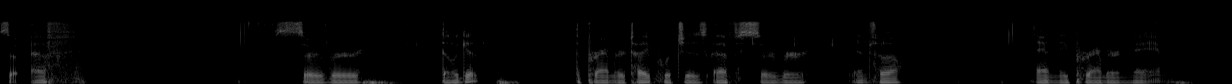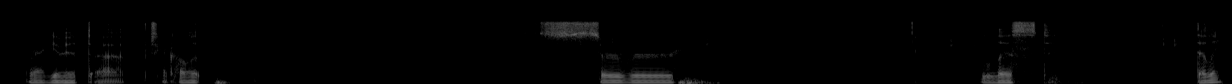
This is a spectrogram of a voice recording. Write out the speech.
So f server delegate, the parameter type, which is f server info, and the parameter name. We're going to give it, uh, we're just going to call it server list deli.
